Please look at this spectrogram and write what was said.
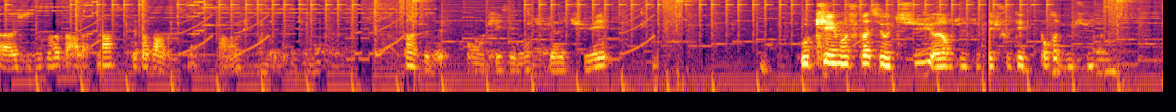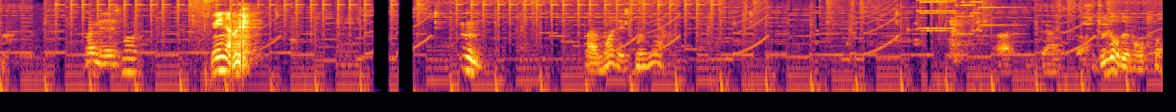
Ah, je sais pas, par là. Non, c'était pas par là. Non, par là. Non, je l'ai. Bon, ok, c'est bon, tu l'as tué. Ok, moi je suis passé au-dessus, alors je suis fait shooter. Pourquoi je me suis Ouais, mais laisse-moi. Oui, non, mais. Mmh. Bah, moi, laisse-moi venir. Ah, putain. Je suis toujours devant toi.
